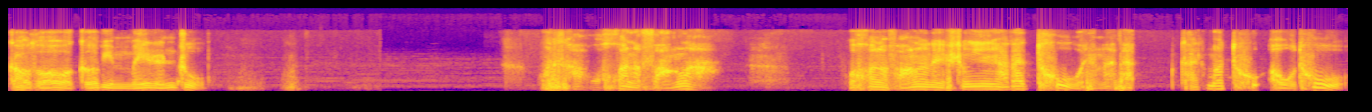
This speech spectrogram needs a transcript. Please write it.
告诉我我隔壁没人住。我操！我换了房了，我换了房了，那声音下在吐现在在在他妈吐呕吐。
